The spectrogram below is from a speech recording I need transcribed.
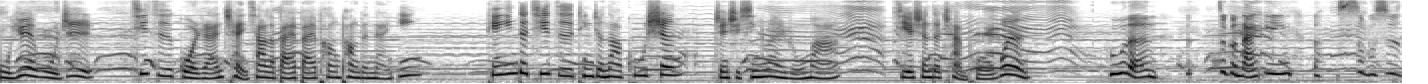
五月五日，妻子果然产下了白白胖胖的男婴。田英的妻子听着那哭声，真是心乱如麻。接生的产婆问：“夫人，这个男婴是不是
